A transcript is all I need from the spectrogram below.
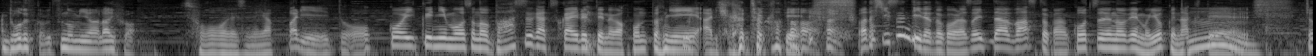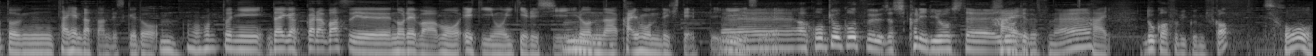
とどうですか？宇都宮ライフは？そうですね。やっぱりどこ行くにもそのバスが使えるっていうのが本当に ありがたくて。はい。私住んでいたところはそういったバスとか交通の便も良くなくてうん。ちょっとうん大変だったんですけど、うん。本当に大学からバス乗ればもう駅も行けるし、うん。いろんな買い物できてっていいですね。えーあ公共交通じゃしっかり利用しているわけですね、はい、どこ遊び行くんですか？そ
